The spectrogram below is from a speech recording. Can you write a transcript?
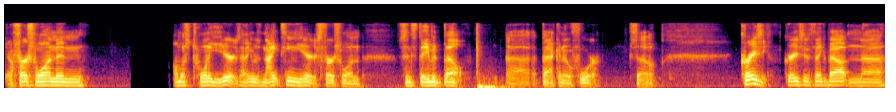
you know, first one in almost 20 years. I think it was 19 years, first one since David Bell uh, back in 04. So crazy, crazy to think about, and uh,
